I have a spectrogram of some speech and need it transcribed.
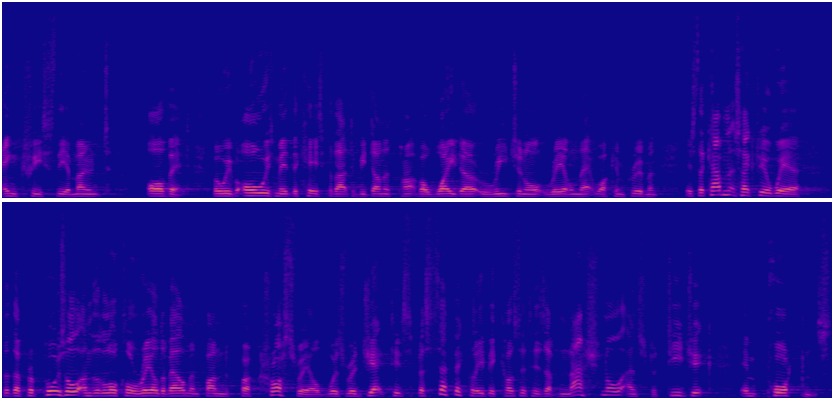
increase the amount of it. But we've always made the case for that to be done as part of a wider regional rail network improvement. Is the Cabinet Secretary aware that the proposal under the Local Rail Development Fund for Crossrail was rejected specifically because it is of national and strategic importance?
